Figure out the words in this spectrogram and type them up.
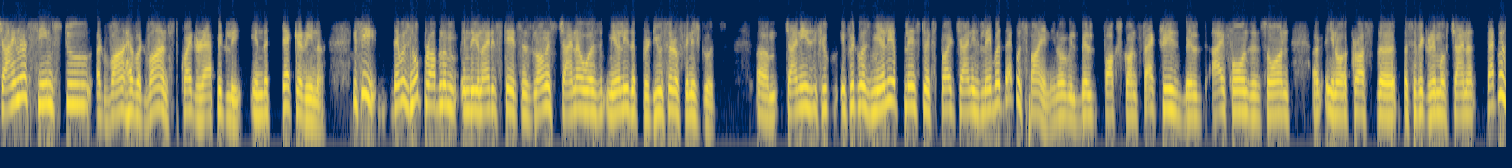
China seems to have advanced quite rapidly in the tech arena. You see, there was no problem in the United States as long as China was merely the producer of finished goods um, Chinese, if you if it was merely a place to exploit Chinese labor, that was fine. You know, we'll build Foxconn factories, build iPhones, and so on. Uh, you know, across the Pacific Rim of China, that was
